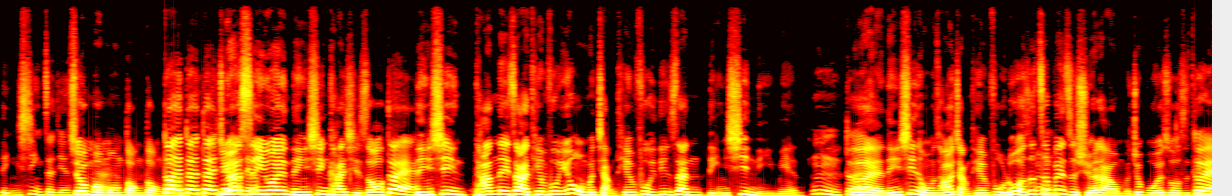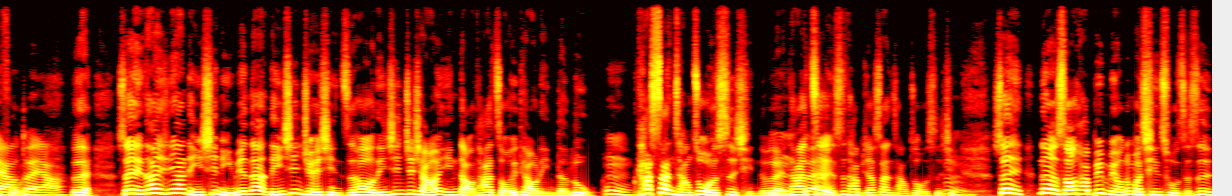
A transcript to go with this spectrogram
灵性这件事就懵懵懂懂。对对对，因为是因为灵性开启之后，对灵性它内在的天赋，因为我们讲天赋一定是在灵性里面，嗯对不对？灵性我们才会讲天赋。如果是这嗯辈子学来，我们就不会说是天赋了。对啊，对不对？所以他已经在灵性里面，那灵性觉醒之后，灵性就想要引导他走一条灵的路，嗯他擅长做的事情，对不对？嗯他这也是他比较擅长做的事情。嗯所以那个时候他并没有那么清楚，只是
